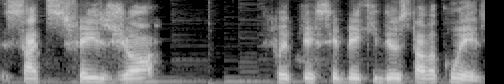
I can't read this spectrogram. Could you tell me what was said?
satisfez Jó foi perceber que Deus estava com ele.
